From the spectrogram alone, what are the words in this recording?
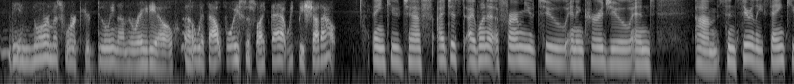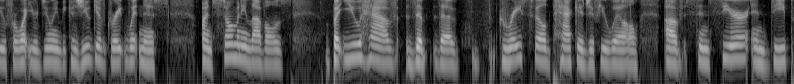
the enormous work you're doing on the radio. Uh, without voices like that, we'd be shut out. Thank you, Jeff. I just I want to affirm you too and encourage you and um, sincerely thank you for what you're doing because you give great witness on so many levels but you have the the grace-filled package if you will of sincere and deep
